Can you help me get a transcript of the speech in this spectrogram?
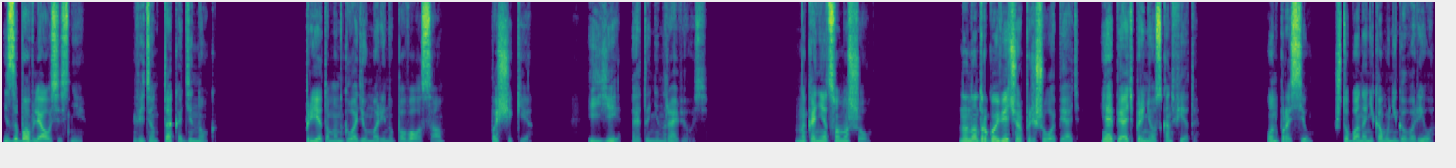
и забавлялся с ней, ведь он так одинок. При этом он гладил Марину по волосам, по щеке. И ей это не нравилось. Наконец он ушел. Но на другой вечер пришел опять и опять принес конфеты. Он просил, чтобы она никому не говорила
